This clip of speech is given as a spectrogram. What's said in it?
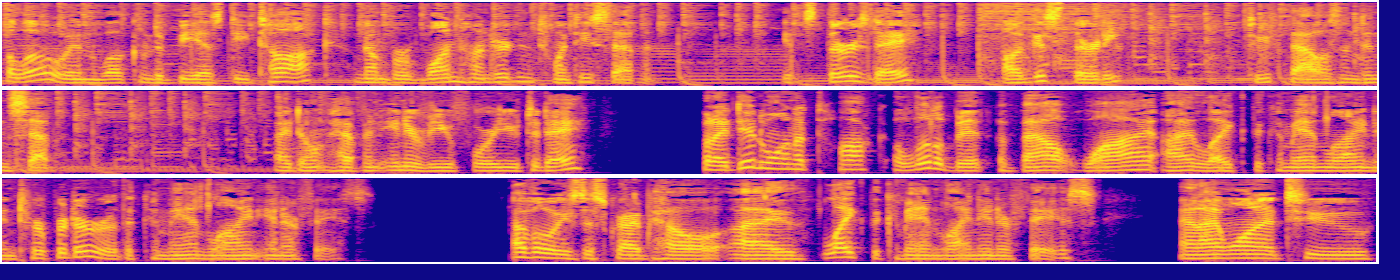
Hello and welcome to BSD Talk number 127. It's Thursday, August 30, 2007. I don't have an interview for you today, but I did want to talk a little bit about why I like the command line interpreter or the command line interface. I've always described how I like the command line interface, and I wanted to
